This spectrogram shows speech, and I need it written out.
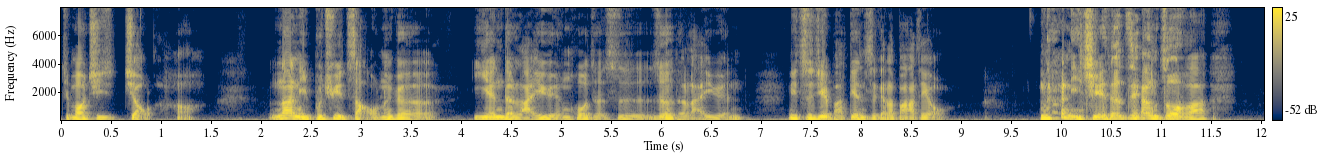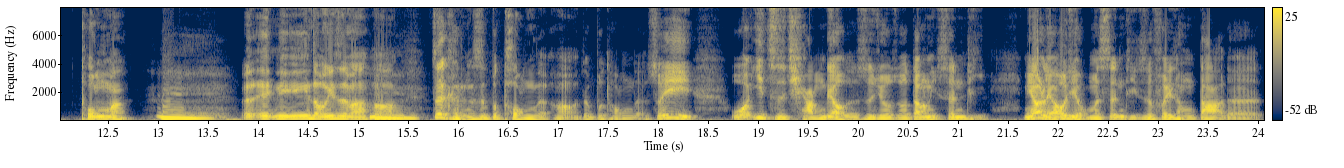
警报器叫了哈，那你不去找那个烟的来源或者是热的来源，你直接把电池给它拔掉，那你觉得这样做法通吗？嗯，呃，你你懂意思吗？啊，这可能是不通的哈，这不通的。所以我一直强调的是，就是说，当你身体你要了解，我们身体是非常大的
